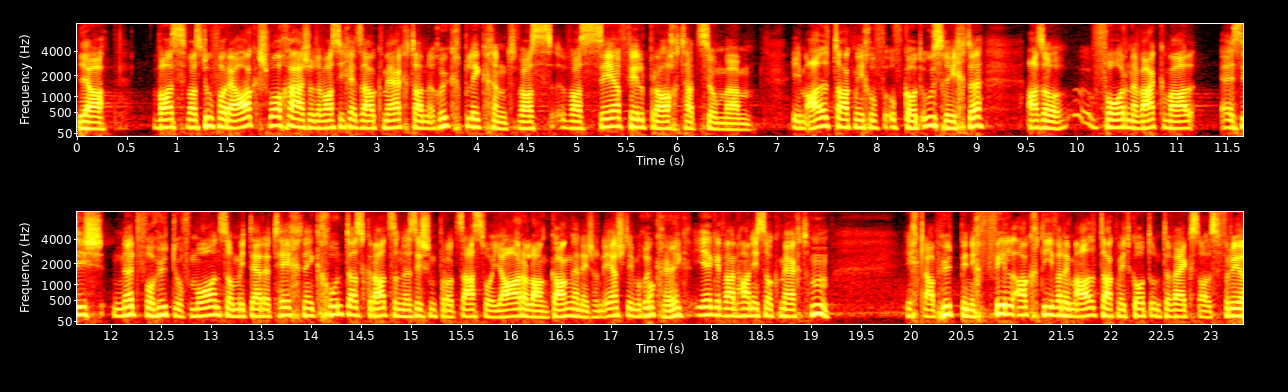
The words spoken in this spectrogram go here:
Ja, was, was du vorher angesprochen hast oder was ich jetzt auch gemerkt habe, rückblickend, was, was sehr viel gebracht hat, zum ähm, im Alltag mich auf, auf Gott ausrichten. Also vorneweg mal, es ist nicht von heute auf morgen so mit dieser Technik kommt das gerade, sondern es ist ein Prozess, der jahrelang gegangen ist. Und erst im Rückblick, irgendwann habe ich so gemerkt, hm, ich glaube, heute bin ich viel aktiver im Alltag mit Gott unterwegs als früher.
